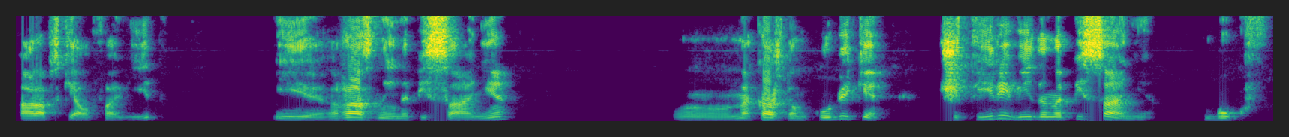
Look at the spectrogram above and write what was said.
арабский алфавит и разные написания. Э, на каждом кубике четыре вида написания букв.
